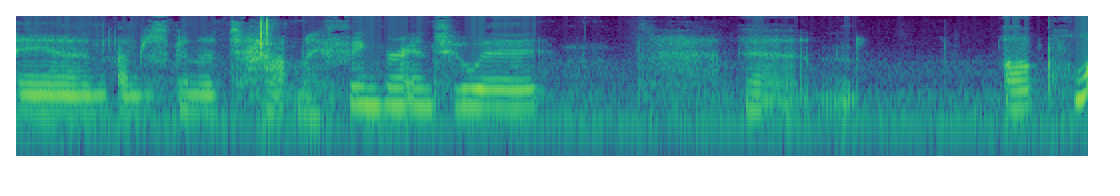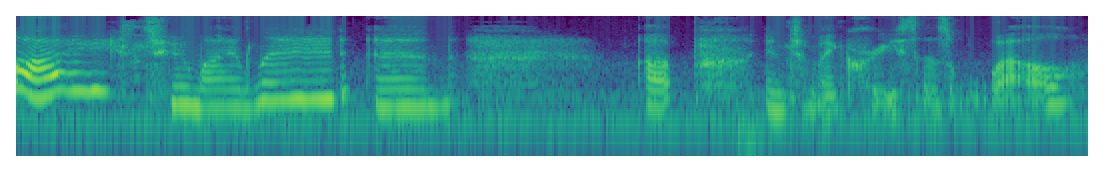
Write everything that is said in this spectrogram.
and I'm just gonna tap my finger into it and apply to my lid and up into my crease as well.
